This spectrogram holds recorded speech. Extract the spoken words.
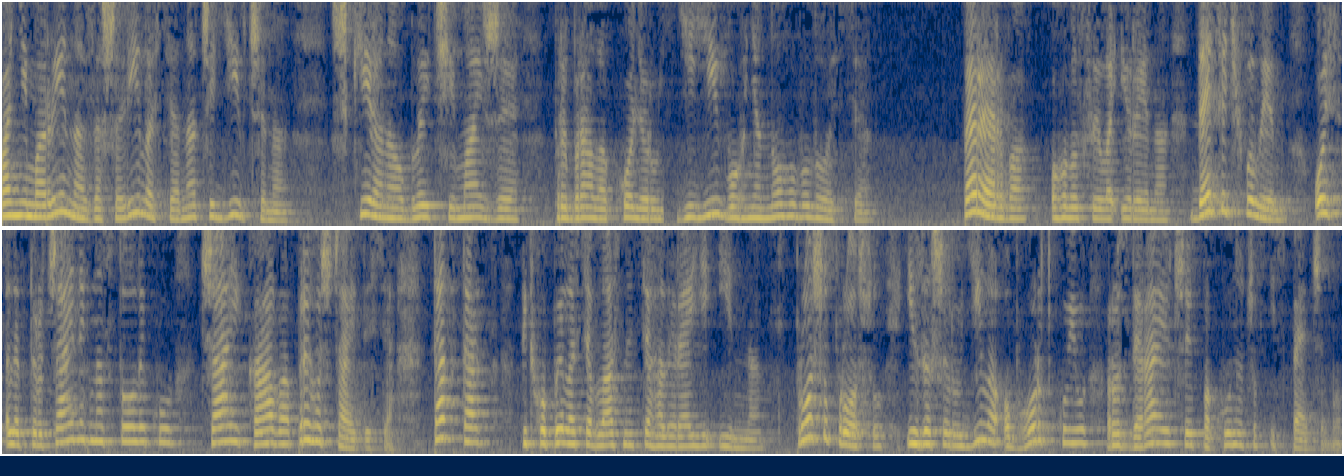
Пані Марина зашарілася, наче дівчина, шкіра на обличчі майже прибрала кольору її вогняного волосся. Перерва, оголосила Ірина. Десять хвилин. Ось електрочайник на столику, чай, кава, пригощайтеся. Так, так, підхопилася власниця галереї Інна. Прошу, прошу, і зашаруділа обгорткою, роздираючи пакуночок із печивом.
